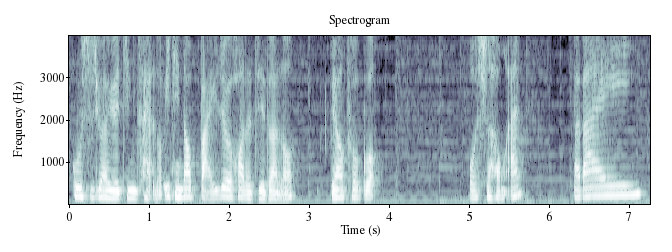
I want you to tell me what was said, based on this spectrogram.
故事越来越精彩了，已经到白热化的阶段了，不要错过。我是洪安，拜拜。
